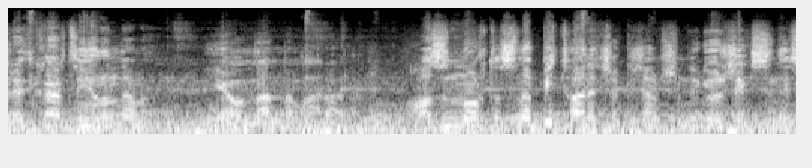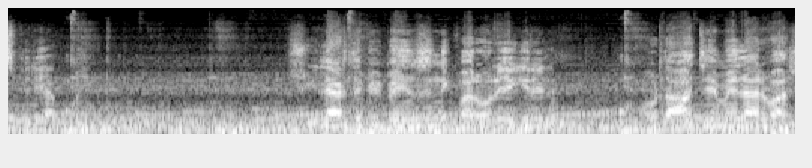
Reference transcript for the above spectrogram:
Kredi kartın yanında mı? Niye ondan da mı ararlar? Ağzının ortasına bir tane çakacağım şimdi göreceksin espri yapmayı. Şu ileride bir benzinlik var oraya girelim. Orada ATM'ler var.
